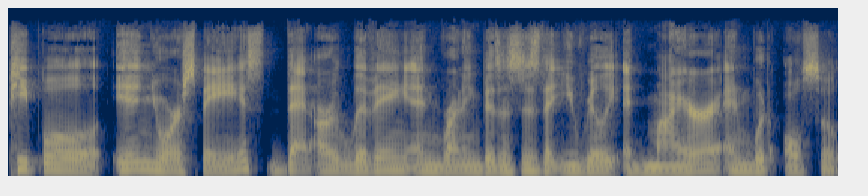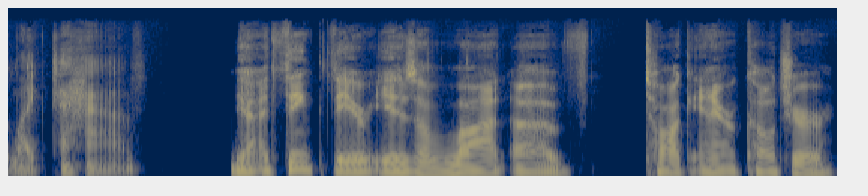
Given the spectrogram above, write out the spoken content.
people in your space that are living and running businesses that you really admire and would also like to have. Yeah, I think there is a lot of talk in our culture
